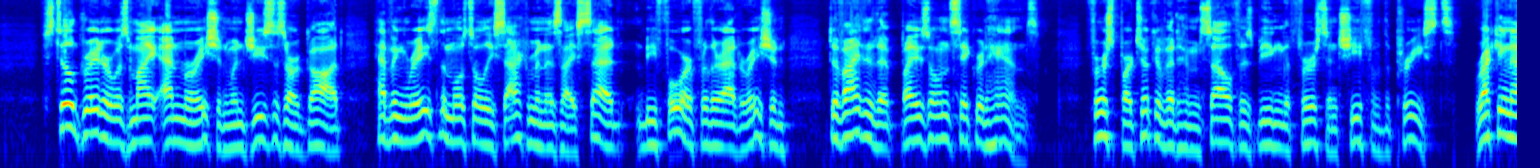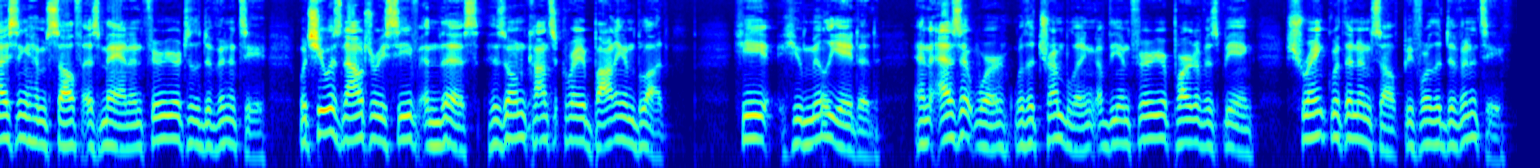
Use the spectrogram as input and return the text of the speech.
Still greater was my admiration when Jesus our God, having raised the most holy sacrament, as I said before, for their adoration, divided it by his own sacred hands. First partook of it himself as being the first and chief of the priests, recognizing himself as man inferior to the divinity, which he was now to receive in this, his own consecrated body and blood. He humiliated and as it were, with a trembling of the inferior part of his being, shrank within himself before the divinity,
